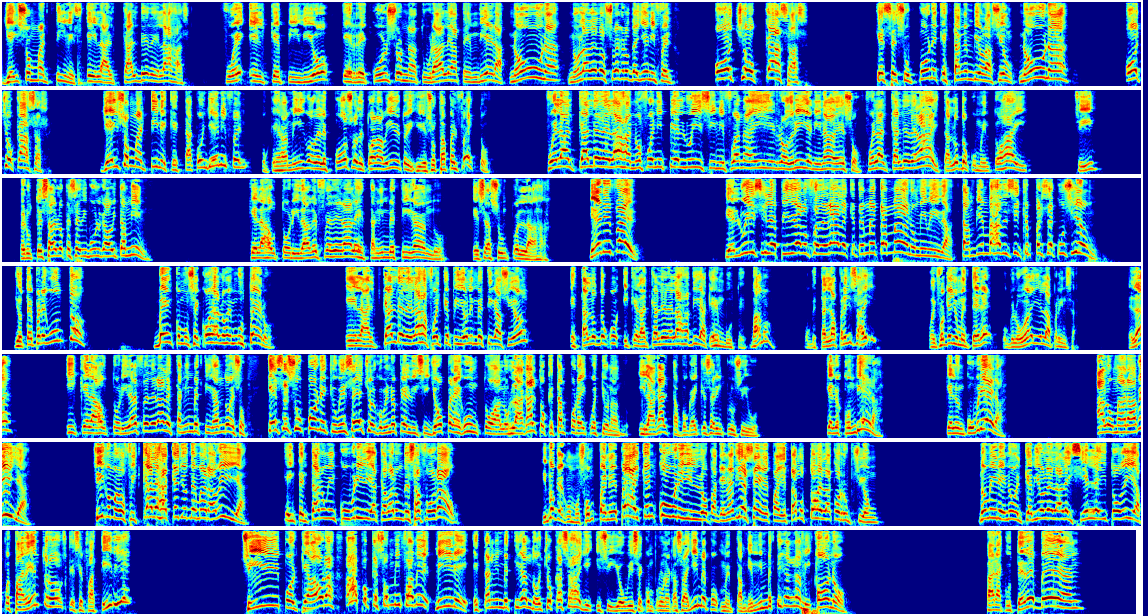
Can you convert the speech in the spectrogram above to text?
Jason Martínez, el alcalde de Lajas, fue el que pidió que recursos naturales atendiera, no una, no la de los suegros de Jennifer, ocho casas que se supone que están en violación. No una, ocho casas. Jason Martínez, que está con Jennifer, porque es amigo del esposo de toda la vida y, eso está perfecto. Fue el alcalde de Laja, no fue ni Pierluisi, ni fue Anaí Rodríguez, ni nada de eso. Fue el alcalde de Laja y están los documentos ahí. ¿Sí? Pero usted sabe lo que se divulga hoy también. Que las autoridades federales están investigando ese asunto en Laja. Jennifer, Pierluisi le pidió a los federales que te metan mano, mi vida. ¿También vas a decir que es persecución? Yo te pregunto. ¿Ven cómo se coge a los embusteros? El alcalde de Laja fue el que pidió la investigación. Están los documentos. Y que el alcalde de Laja diga que es embuste. Vamos, porque está en la prensa ahí. Hoy fue que yo me enteré, porque lo veo ahí en la prensa. ¿Verdad? y que las autoridades federales están investigando eso. ¿Qué se supone que hubiese hecho el gobierno de Pierluisi? Yo pregunto a los lagartos que están por ahí cuestionando, y lagartas, porque hay que ser inclusivo, que lo escondiera, que lo encubriera, a lo maravilla. Sí, como los fiscales aquellos de maravilla, que intentaron encubrir y acabaron desaforados. Sí, porque como son PNP hay que encubrirlo para que nadie sepa y estamos todos en la corrupción. No, mire, no, el que viole la ley, si es ley todo día, pues para adentro, que se fastidie. Sí, porque ahora, ah, porque son mi familia. Mire, están investigando ocho casas allí. Y si yo hubiese comprado una casa allí, me, también me investigan a mí, ¿o no? Para que ustedes vean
